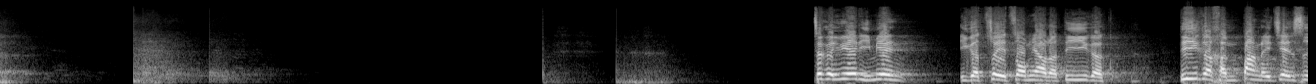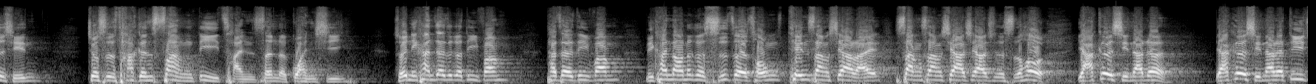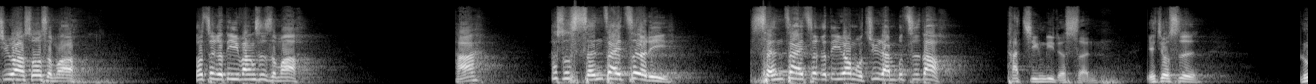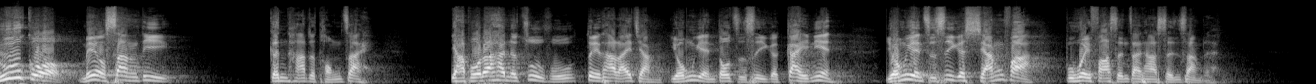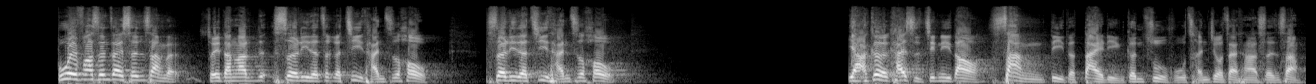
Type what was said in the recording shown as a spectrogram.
这个约里面，一个最重要的第一个，第一个很棒的一件事情，就是他跟上帝产生了关系。所以你看，在这个地方，他在这地方，你看到那个使者从天上下来，上上下下去的时候，雅各醒来了。雅各醒来了第一句话说什么？说这个地方是什么？啊？他说神在这里，神在这个地方，我居然不知道。他经历了神，也就是如果没有上帝跟他的同在。亚伯拉罕的祝福对他来讲，永远都只是一个概念，永远只是一个想法，不会发生在他身上的，不会发生在身上的。所以，当他设立了这个祭坛之后，设立了祭坛之后，雅各开始经历到上帝的带领跟祝福成就在他身上。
